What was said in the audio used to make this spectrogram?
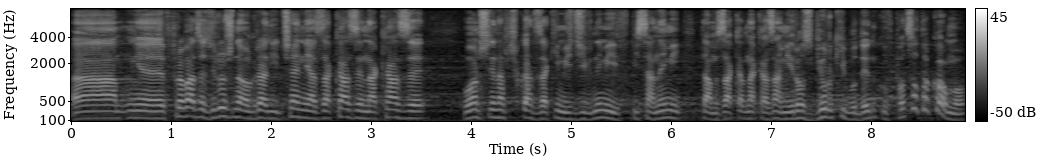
a, e, wprowadzać różne ograniczenia, zakazy, nakazy, łącznie na przykład z jakimiś dziwnymi wpisanymi tam nakazami rozbiórki budynków. Po co to komu?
